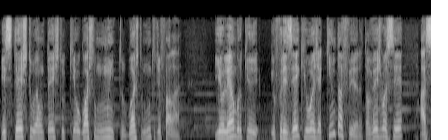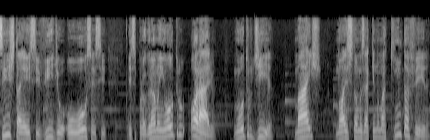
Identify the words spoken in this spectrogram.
Esse texto é um texto que eu gosto muito, gosto muito de falar. E eu lembro que eu frisei que hoje é quinta-feira. Talvez você assista a esse vídeo ou ouça esse, esse programa em outro horário, em outro dia. Mas nós estamos aqui numa quinta-feira.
